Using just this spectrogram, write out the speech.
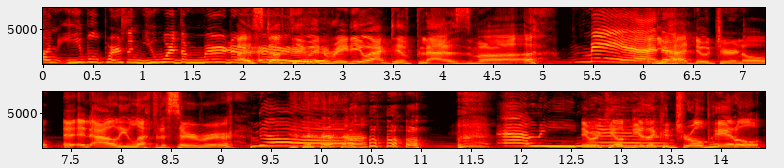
an evil person. You were the murderer. I stuffed you in radioactive plasma. Man. And you had no journal. And, and Ali left the server. No! Allie. they were killed near the control panel.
